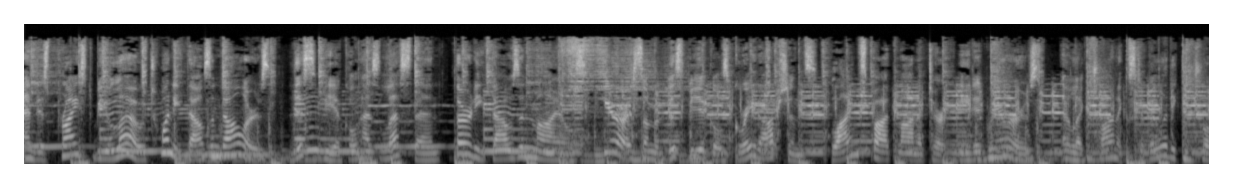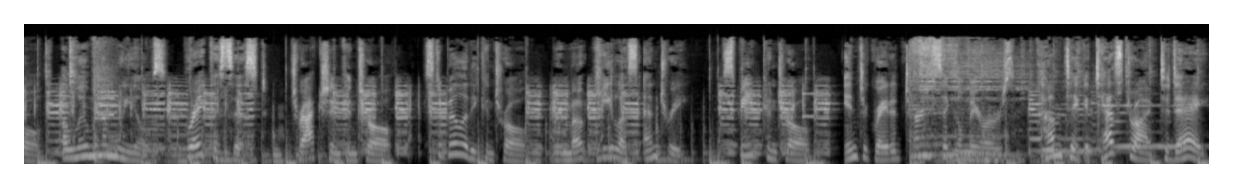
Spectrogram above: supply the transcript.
and is priced below $20,000. This vehicle has less than 30,000 miles. Here are some of this vehicle's great options. Blind spot monitor, heated mirrors, electronic stability control, aluminum wheels, brake assist, traction control, stability control, remote keyless entry, speed control, integrated turn signal mirrors. Come take a test drive today.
